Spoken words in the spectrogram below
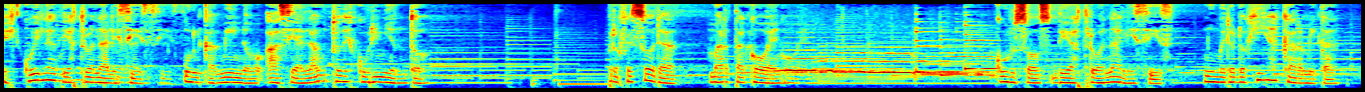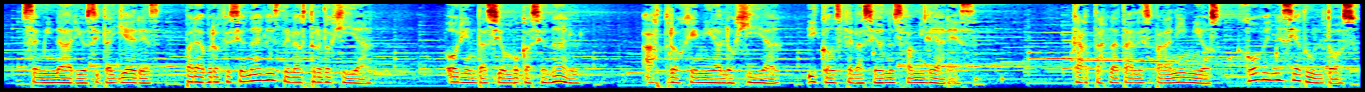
Escuela de Astroanálisis, un camino hacia el autodescubrimiento. Profesora Marta Cohen. Cursos de astroanálisis, numerología kármica, seminarios y talleres para profesionales de la astrología, orientación vocacional, astrogenealogía y constelaciones familiares. Cartas natales para niños, jóvenes y adultos.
